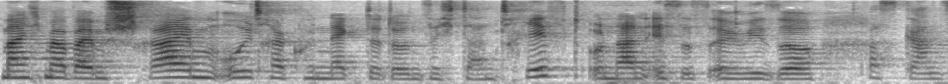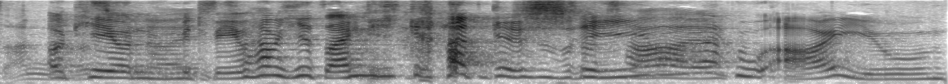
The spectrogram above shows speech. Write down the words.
manchmal beim Schreiben ultra connected und sich dann trifft und dann ist es irgendwie so. Was ganz anderes. Okay, und vielleicht. mit wem habe ich jetzt eigentlich gerade geschrieben? Total. Who are you?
